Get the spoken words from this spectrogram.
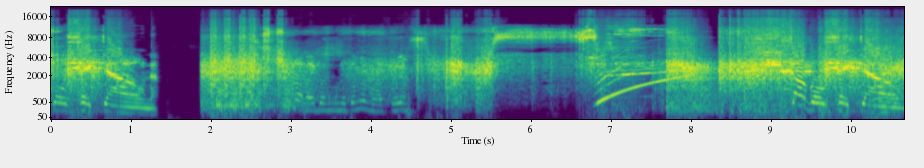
Double takedown. મારા ભાઈબંધોને તમે મારશો એમ Double takedown.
